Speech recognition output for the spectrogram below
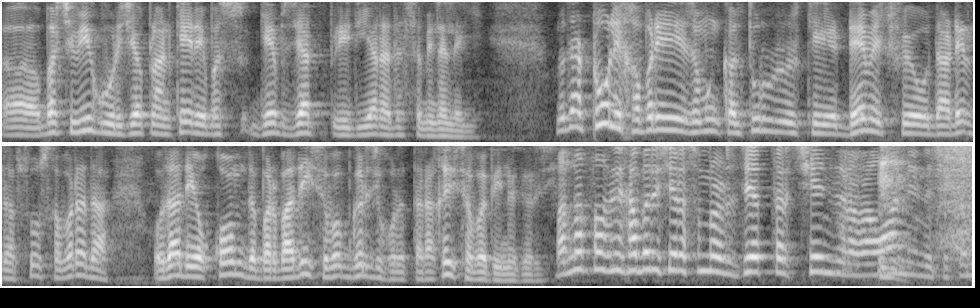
بس چې وی ګوري چې پلان کې بس ګیپ زیات پریدي یاره د سمینه لګي نو دا ټولې خبرې زمونږ کلتور کې ډیمیج شوې او دا ډېر د افسوس خبره ده او دا د یو قوم د بربادۍ سبب ګرځي خو د ترقۍ سبب یې نه ګرځي مطلب ستاسو خبرې چې څومره زیات تر چینج را روان دي نو چې کوم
